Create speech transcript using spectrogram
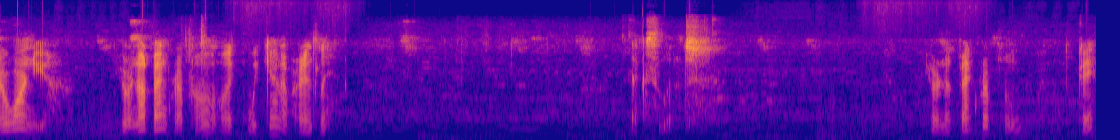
Warn you? You are not bankrupt. Oh, like we can apparently. Excellent. You're not bankrupt? Hmm, okay.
